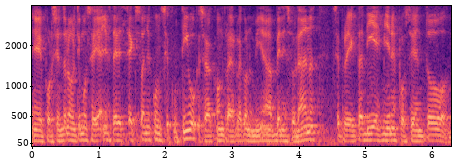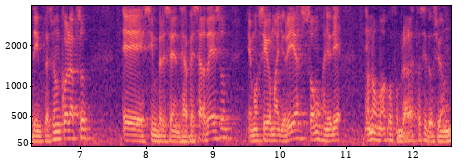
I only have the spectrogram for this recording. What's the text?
eh, por ciento en los últimos seis años, este es el sexto año consecutivo que se va a contraer la economía venezolana, se proyecta 10 millones por ciento de inflación, colapso eh, sin precedentes. A pesar de eso, hemos sido mayoría, somos mayoría. No nos vamos a acostumbrar a esta situación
